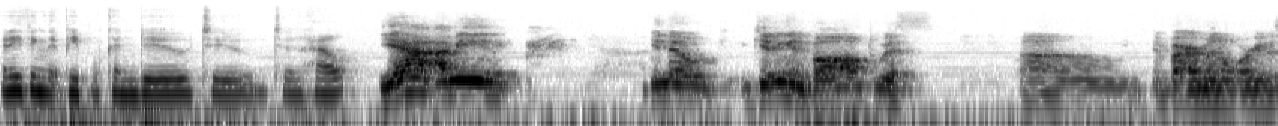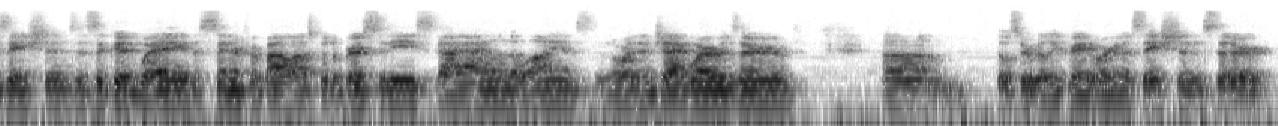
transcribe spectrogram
anything that people can do to to help? Yeah, I mean, you know, getting involved with um, environmental organizations is a good way. The Center for Biological Diversity, Sky Island Alliance, the Northern Jaguar Reserve. Um, those are really great organizations that are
